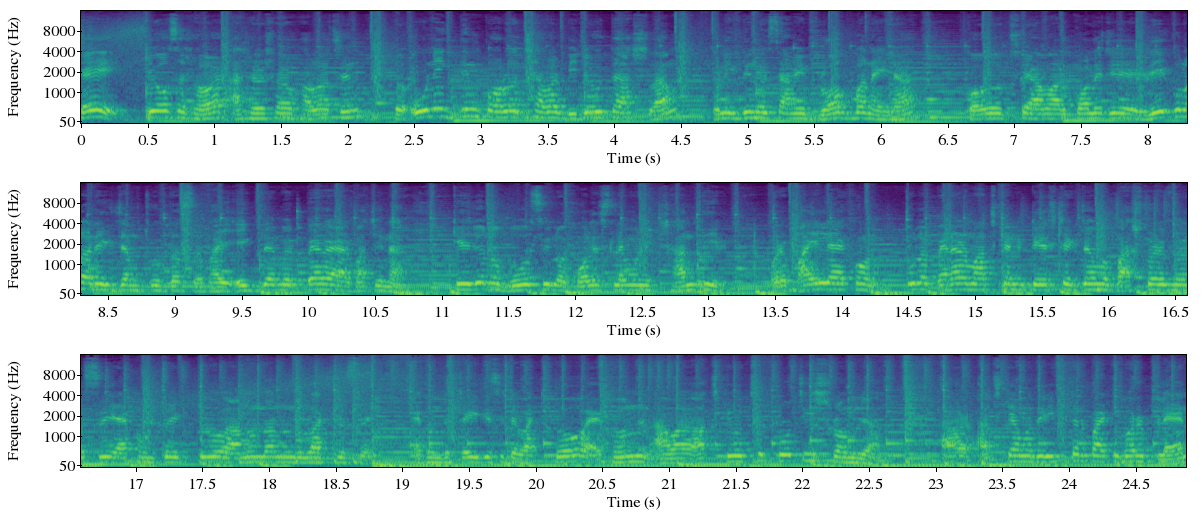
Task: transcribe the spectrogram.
এই, কি অবস্থা সবার? আশা করি সবাই ভালো আছেন। তো অনেক দিন পর হচ্ছে আবার ভিডিওতে আসলাম। অনেক দিন হচ্ছে আমি ব্লগ বানাই না। কল হচ্ছে আমার কলেজে রেগুলার এক্সাম চলতেছে। ভাই এক্সামের প্যারায় আর বাঁচি না। কে যেন বলছিল কলেজ লাইফ শান্তির। পরে পাইলে এখন পুরো প্যারার মাঝখানে টেস্ট এক্সামও পাস করে ফেলছি। এখন তো একটু আনন্দ আনন্দ লাগতেছে। এখন তো এই সেটা বাকি। তো এখন আমার আজকে হচ্ছে পঁচিশ রমজান। আর আজকে আমাদের ইফতার পার্টি করার প্ল্যান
